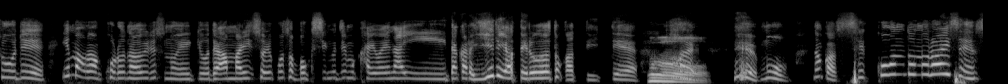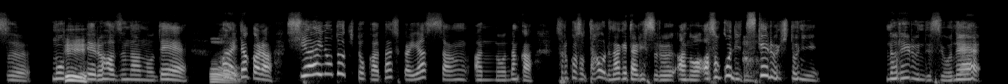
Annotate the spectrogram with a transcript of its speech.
そうで、今はコロナウイルスの影響であんまりそれこそボクシングジム通えない、だから家でやってるとかって言って、はいで、もうなんかセコンドのライセンス持ってるはずなので、うんはい、だから試合の時とか確かやすさん、あの、なんかそれこそタオル投げたりする、あの、あそこにつける人になれるんですよね。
